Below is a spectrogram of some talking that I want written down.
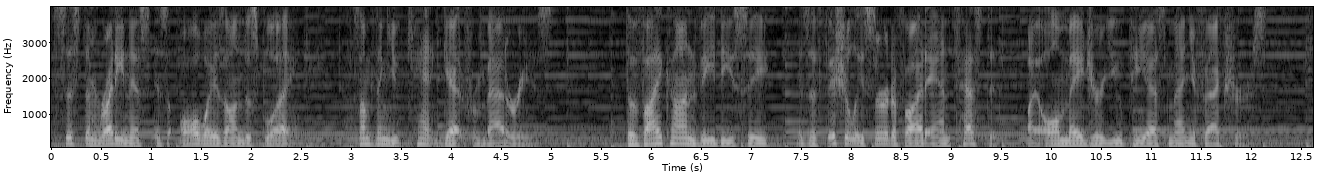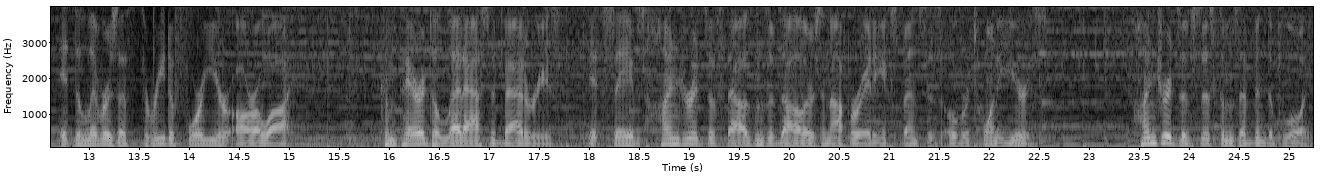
system readiness is always on display, something you can't get from batteries. The VYCON VDC is officially certified and tested by all major UPS manufacturers. It delivers a 3 to 4 year ROI. Compared to lead acid batteries, it saves hundreds of thousands of dollars in operating expenses over 20 years. Hundreds of systems have been deployed,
